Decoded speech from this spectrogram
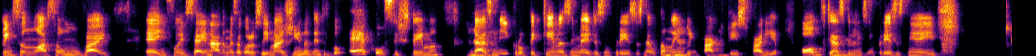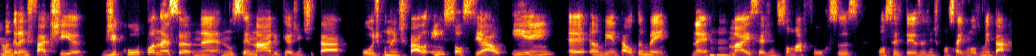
pensando na ação não vai é, influenciar em nada, mas agora você imagina dentro do ecossistema das uhum. micro, pequenas e médias empresas, né? O tamanho uhum. do impacto que isso faria. Óbvio que as uhum. grandes empresas têm aí uma grande fatia de culpa nessa, né, no cenário que a gente está hoje, quando a gente fala em social e em é, ambiental também, né? Uhum. Mas se a gente somar forças, com certeza a gente consegue movimentar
